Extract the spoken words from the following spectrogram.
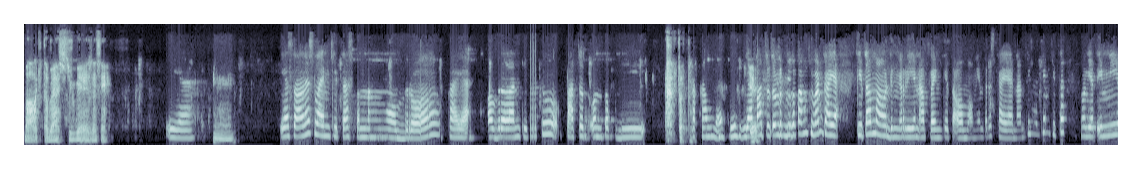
bakal kita bahas juga ya Zaz ya. Iya. Hmm, Ya soalnya selain kita seneng ngobrol, kayak obrolan kita tuh patut untuk direkam betul. nggak sih? Nggak Iya. patut untuk direkam, cuman kayak kita mau dengerin apa yang kita omongin, terus kayak nanti mungkin kita ngeliat ini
